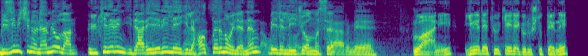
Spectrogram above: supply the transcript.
Bizim için önemli olan ülkelerin idareleriyle ilgili halkların oylarının belirleyici olması. گرم Rouhani yine de Türkiye ile görüştüklerini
